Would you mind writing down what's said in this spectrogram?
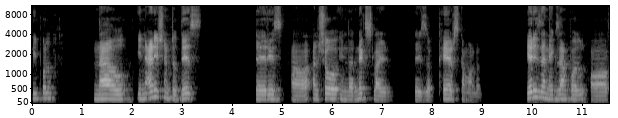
people. Now in addition to this there is uh, i'll show in the next slide there is a pairs command. Here is an example of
